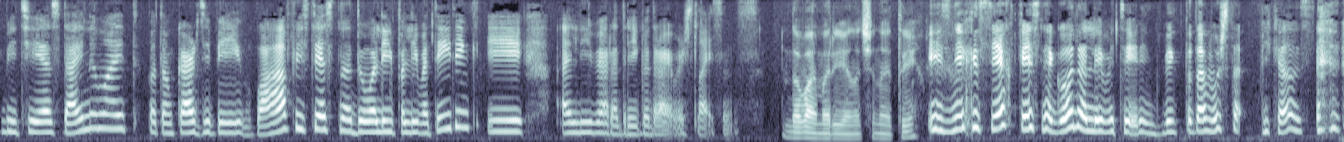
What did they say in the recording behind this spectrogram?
BTS Dynamite, потом Cardi B, WAP, естественно, Dua Lipa, Levitating и Оливия Родриго Driver's License. Давай, Мария, начинай ты. Из них из всех песня года Levitating, потому что... Because.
